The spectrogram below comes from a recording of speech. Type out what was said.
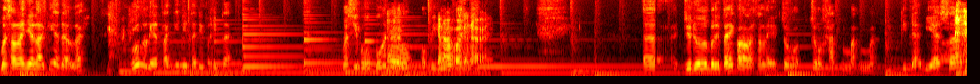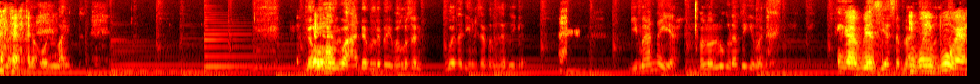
masalahnya lagi adalah gue ngelihat lagi nih tadi berita. Masih berhubungan hmm, dengan opini kenapa kenapa? Uh, judul beritanya kalau nggak salah ya cur curhat emak-emak. Tidak biasa belanja online Gak bohong gue ada berita barusan gue tadi riset riset dikit. Gimana ya? Kalau lu ngeliatnya gimana? Enggak biasa. biasa Ibu-ibu kan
